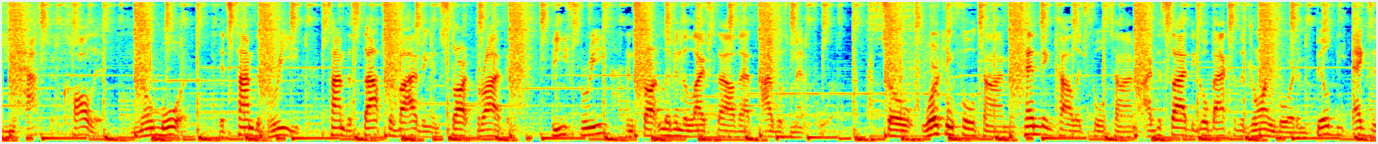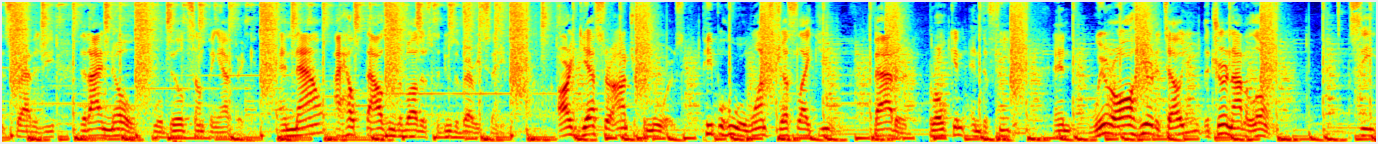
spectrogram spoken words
you have to call it no more. It's time to breathe, it's time to stop surviving and start thriving. Be free and start living the lifestyle that I was meant for. So, working full time, attending college full time, I decided to go back to the drawing board and build the exit strategy that I know will build something epic. And now I help thousands of others to do the very same. Our guests are entrepreneurs, people who were once just like you, battered, broken, and defeated. And we're all here to tell you that you're not alone. See,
